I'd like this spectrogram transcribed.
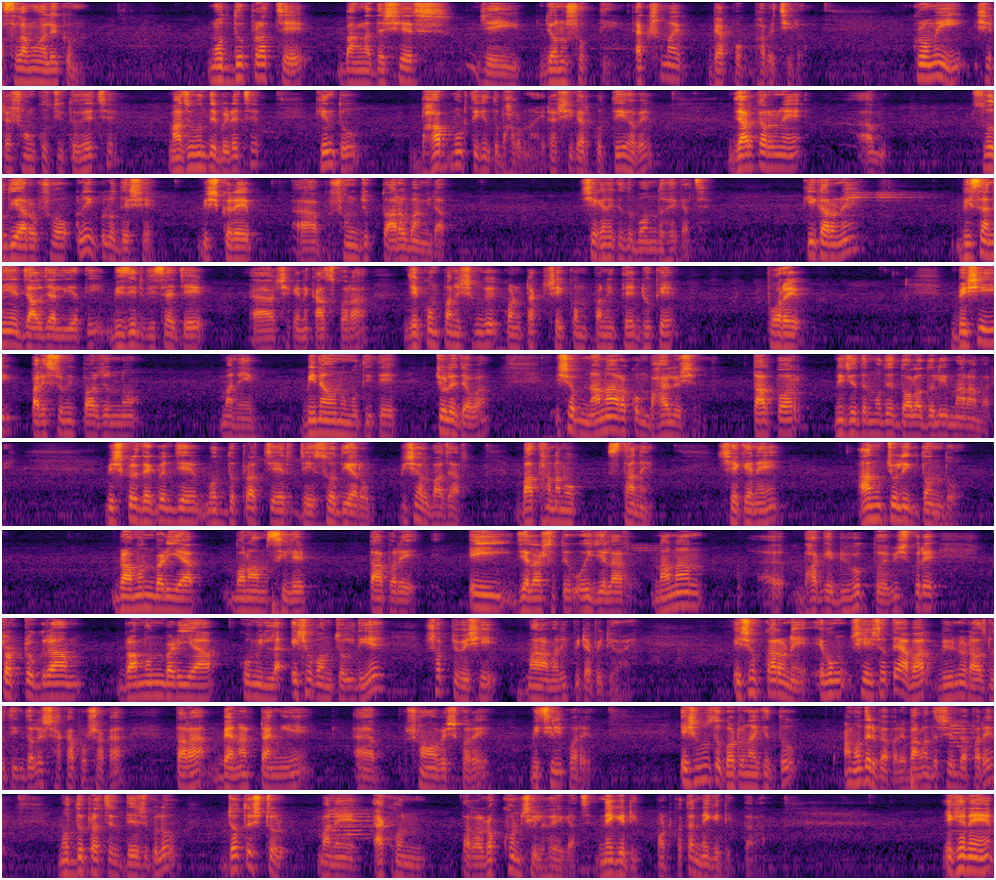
আসসালামু আলাইকুম। মধ্যপ্রাচ্যে বাংলাদেশের যেই জনশক্তি একসময় ব্যাপকভাবে ছিল। ক্রমেই সেটা সংকুচিত হয়েছে, মাঝে মধ্যে বেড়েছে, কিন্তু ভাবমূর্তি কিন্তু ভালো না, এটা স্বীকার করতেই হবে। যার কারণে সৌদি আরব সহ অনেকগুলো দেশে, বিশেষ করে সংযুক্ত আরব আমিরাত, সেখানে কিন্তু বন্ধ হয়ে গেছে। কী কারণে? ভিসা নিয়ে জাল জালিয়াতি, ভিজিট ভিসায় যে সেখানে কাজ করা, যে কোম্পানির সঙ্গে কন্ট্যাক্ট সেই কোম্পানিতে ঢুকে পরে বেশি পারিশ্রমিক পাওয়ার জন্য মানে বিনা অনুমতিতে চলে যাওয়া, এসব নানা রকম ভায়োলেশন তারপর নিজেদের মধ্যে দলাদলি, মারামারি। বিশেষ করে দেখবেন যে, মধ্যপ্রাচ্যের যে সৌদি আরব বিশাল বাজার, বাথা নামক স্থানে সেখানে আঞ্চলিক দ্বন্দ্ব। ব্রাহ্মণবাড়িয়া, বনাম, সিলেট, তারপরে এই জেলার সাথে ওই জেলার নানান ভাগে বিভক্ত হয়ে, বিশেষ করে চট্টগ্রাম, ব্রাহ্মণবাড়িয়া, কুমিল্লা এসব অঞ্চল দিয়ে সবচেয়ে বেশি মারামারি, পিটাপিটি হয়। এইসব কারণে এবং সেই সাথে আবার বিভিন্ন রাজনৈতিক দলের শাখা পোশাখা তারা ব্যানার টাঙিয়ে সমাবেশ করে, মিছিল করে। এই সমস্ত ঘটনায় কিন্তু আমাদের ব্যাপারে, বাংলাদেশের ব্যাপারে মধ্যপ্রাচ্যের দেশগুলো যথেষ্ট মানে এখন তারা রক্ষণশীল হয়ে গেছে। নেগেটিভ মোট কথা নেগেটিভ তারা। এখানে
